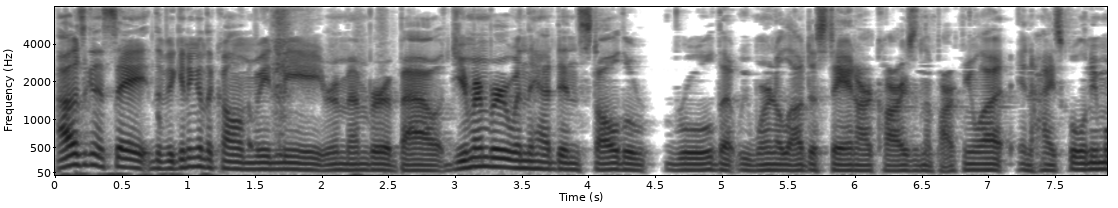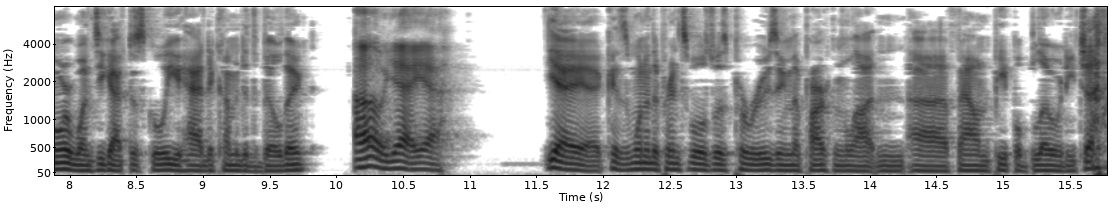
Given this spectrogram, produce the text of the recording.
I was gonna say the beginning of the column made me remember about. Do you remember when they had to install the rule that we weren't allowed to stay in our cars in the parking lot in high school anymore? Once you got to school, you had to come into the building. oh yeah, yeah. Yeah, yeah, because one of the principals was perusing the parking lot and uh, found people blowing each other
